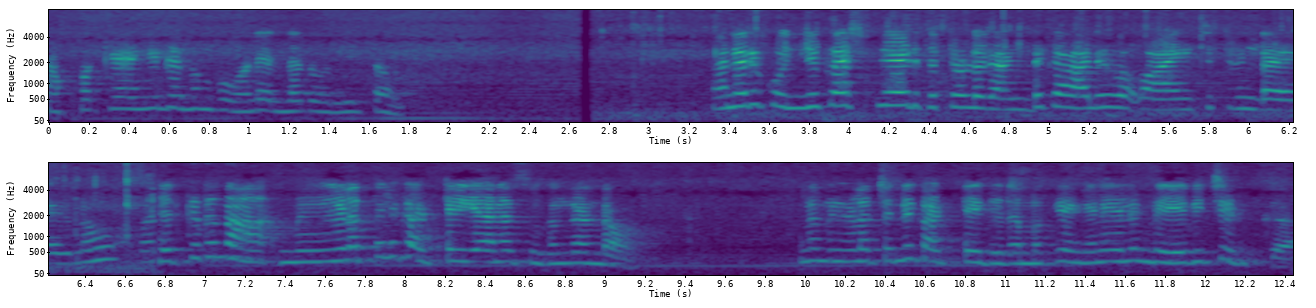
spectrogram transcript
കപ്പക്കിഴങ്ങിന്റെ ഒന്നും പോലെയല്ല തൊലി കേട്ടോ ഞാനൊരു കുഞ്ഞു കഷ്ണം എടുത്തിട്ടുള്ളൂ. രണ്ട് കാൽ വാങ്ങിച്ചിട്ടുണ്ടായിരുന്നു. ശരിക്കും നീളത്തിൽ കട്ട് ചെയ്യാനാ സുഖം കണ്ടോ? അങ്ങനെ നീളത്തിൽ കട്ട് ചെയ്ത് നമുക്ക് എങ്ങനെയാലും വേവിച്ചെടുക്കുക.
